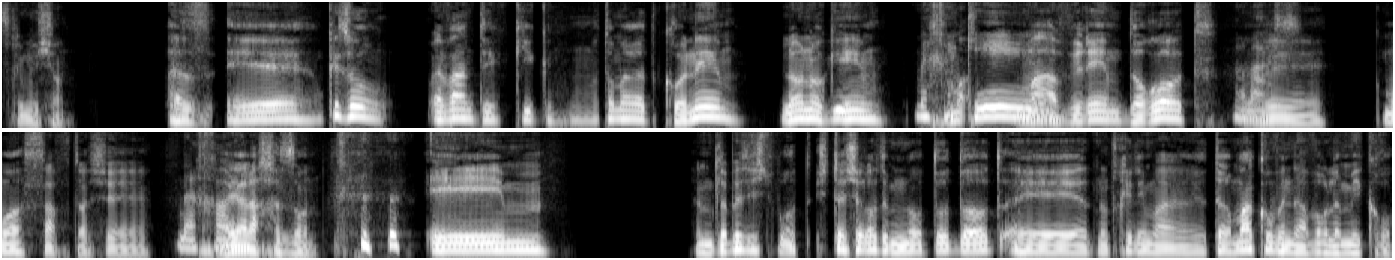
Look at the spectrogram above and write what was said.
צריכים לישון. אז אה, בקיצור, הבנתי, כי את אומרת, קונים, לא נוגעים, מחכים, מעבירים דורות, ממש. כמו הסבתא שהיה נכון. לה חזון. אמ, אני מתלבט, יש פה שתי שאלות הן נותנות, אה, נתחיל עם היותר מקרו ונעבור למיקרו.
